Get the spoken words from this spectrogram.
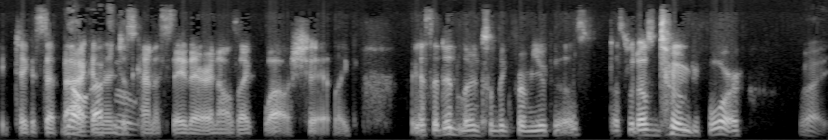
Like, take a step No, back and then just kind of stay there." And I was like, "Wow, shit! Like, I guess I did learn something from you because that's what I was doing before." Right.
